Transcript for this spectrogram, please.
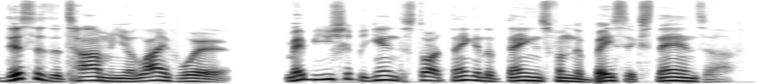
this is the time in your life where maybe you should begin to start thinking of things from the basic stands of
